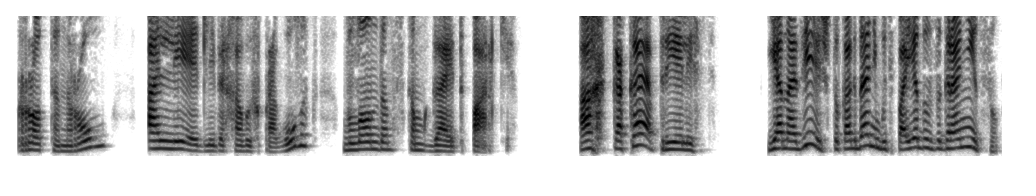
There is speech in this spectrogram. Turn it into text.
Роттен-Роу — аллея для верховых прогулок в лондонском Гайд-парке. Ах, какая прелесть! Я надеюсь, что когда-нибудь поеду за границу,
